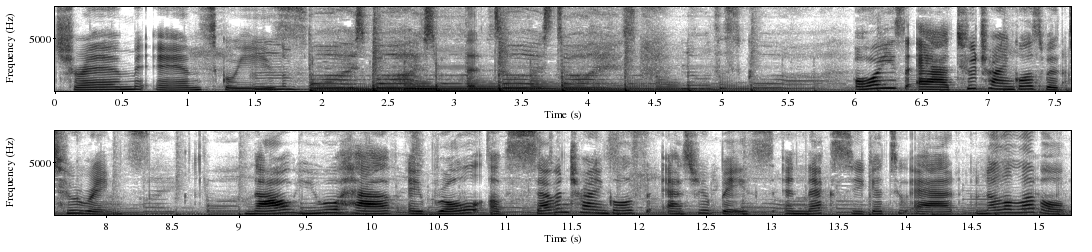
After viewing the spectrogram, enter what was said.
trim, and squeeze. Boys, boys, Always add two triangles with two rings. Now you will have a row of 7 triangles as your base and next you get to add another level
